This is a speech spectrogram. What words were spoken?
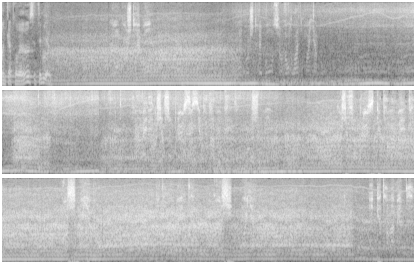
En 81, c'était bien. Long gauche très bon. Gauche très bon. Sur long droite moyen bon. 20 mètres, fond plus. Et 80 mètres. Gauche moyen. Gauche à plus. 80 mètres. Gauche moyen bon. 80 mètres. Gauche moyen. Et 80 mètres.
